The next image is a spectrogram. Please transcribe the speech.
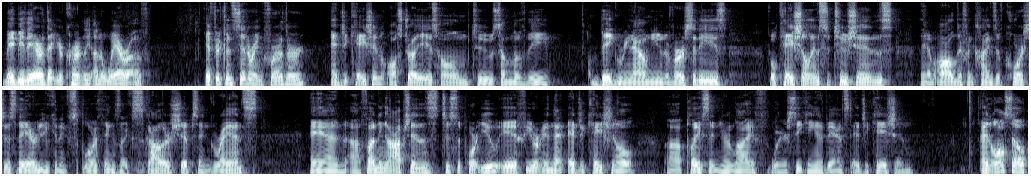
may be there that you're currently unaware of. If you're considering further education, Australia is home to some of the big renowned universities, vocational institutions. They have all different kinds of courses there. You can explore things like scholarships and grants and uh, funding options to support you if you're in that educational uh, place in your life where you're seeking advanced education. And also,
